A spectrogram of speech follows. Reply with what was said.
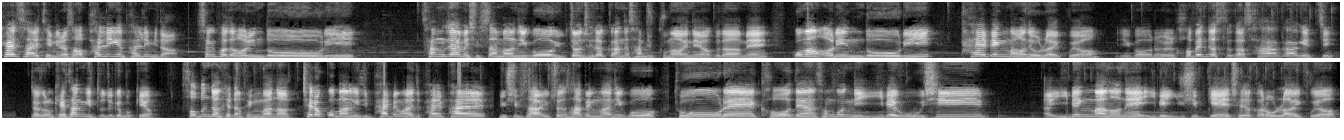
퀘스트 아이템이라서 팔리긴 팔립니다. 생포된 어린 돌이 상자하면 13만원이고 육전 최저가는 39만원이네요. 그 다음에 꼬망 어린 돌이 800만원에 올라있고요. 이거를 허벤져스가 사가겠지? 자 그럼 계산기 두들겨 볼게요. 소분전 개당 100만원 체력 꼬망이 지금 800만원이죠 88, 64, 6400만이고 돌의 거대한 송곳니 250 아, 200만원에 260개의 최저가로 올라와 있고요.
